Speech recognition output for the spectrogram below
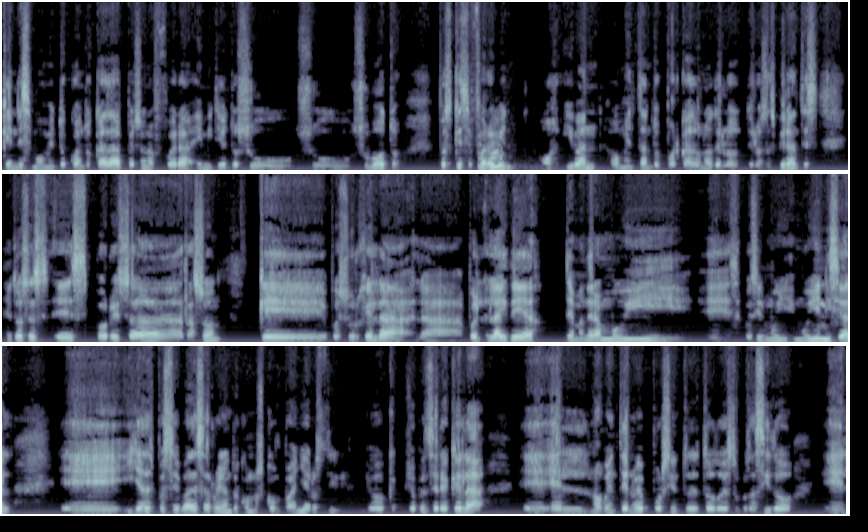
que en ese momento cuando cada persona fuera emitiendo su, su, su voto, pues que se fuera viendo cómo iban aumentando por cada uno de los, de los aspirantes. Entonces es por esa razón que pues surge la, la, pues, la idea de manera muy eh, se puede decir, muy, muy inicial, eh, y ya después se va desarrollando con los compañeros. Yo, yo pensaría que la, eh, el 99% de todo esto pues, ha sido el,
